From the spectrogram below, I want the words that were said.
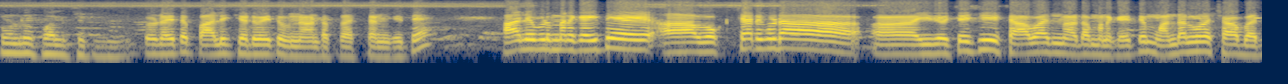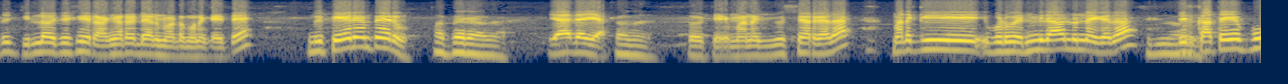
రెండు పాలు చెట్లు ఉన్నాయి ఇప్పుడు అయితే పాలిచ్చడి అయితే ఉన్నాయంట ప్రస్తుతానికి అయితే అండ్ ఇప్పుడు మనకైతే ఆ ఒకసారి కూడా ఇది వచ్చేసి షాబాద్ అనమాట మనకైతే మండలం కూడా షాబాద్ జిల్లా వచ్చేసి రంగారెడ్డి అనమాట మనకైతే. మీ పేరేం పేరు? యాదయ్య. ఓకే మనకి చూసినారు కదా. మనకి ఇప్పుడు ఎనిమిది ఆవులు ఉన్నాయి కదా. దీని కథ చెప్పు.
